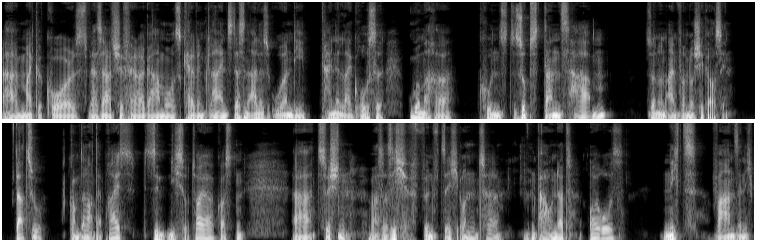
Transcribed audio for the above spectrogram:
äh, Michael Kors, Versace, Ferragamos, Calvin Kleins. Das sind alles Uhren, die keinerlei große Uhrmacher Kunst Substanz haben, sondern einfach nur schick aussehen. Dazu kommt dann auch der Preis, sind nicht so teuer, kosten äh, zwischen, was weiß ich, 50 und äh, ein paar hundert Euros. Nichts wahnsinnig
